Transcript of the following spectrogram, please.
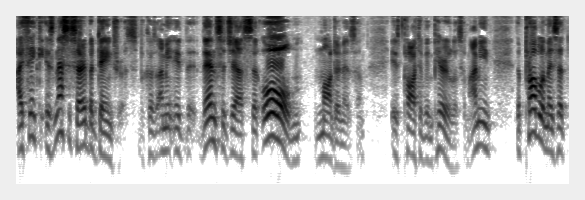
I think is necessary but dangerous because, I mean, it then suggests that all modernism is part of imperialism. I mean, the problem is that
